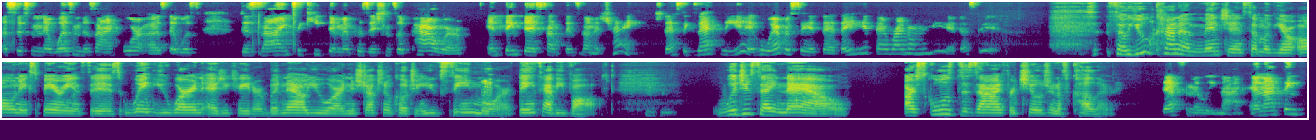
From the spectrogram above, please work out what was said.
a system that wasn't designed for us, that was designed to keep them in positions of power and think that something's going to change. That's exactly it. Whoever said that, they hit that right on the head. That's it. So you kind of mentioned some of your own experiences when you were an educator, but now you are an instructional coach and you've seen more. Things have evolved. Mm-hmm. Would you say now are schools designed for children of color? Definitely not. And I think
